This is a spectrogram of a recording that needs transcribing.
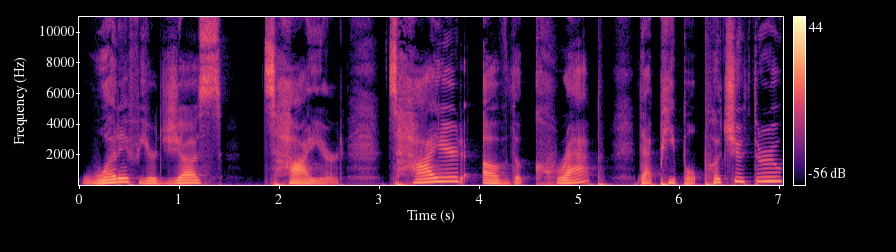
What if you're just tired? Tired of the crap that people put you through,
